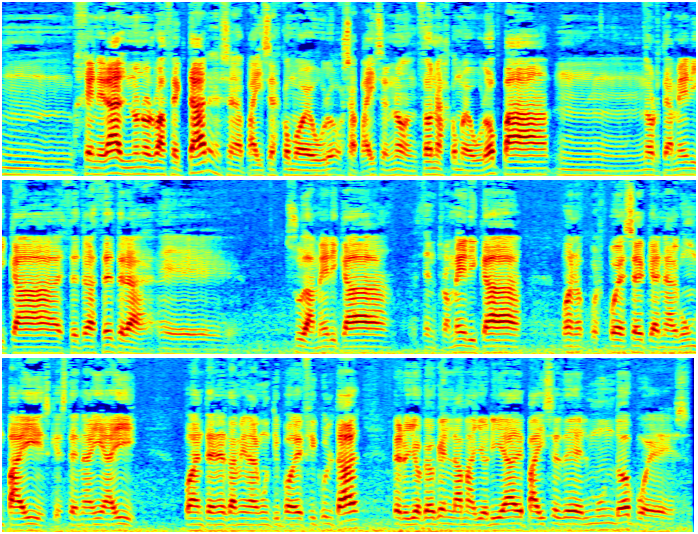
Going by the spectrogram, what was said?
Mm, general no nos va a afectar, o sea, países como Euro, países no, en zonas como Europa, mm, Norteamérica, etcétera, etcétera, eh, Sudamérica, Centroamérica, bueno, pues puede ser que en algún país que estén ahí, ahí, puedan tener también algún tipo de dificultad, pero yo creo que en la mayoría de países del mundo, pues,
